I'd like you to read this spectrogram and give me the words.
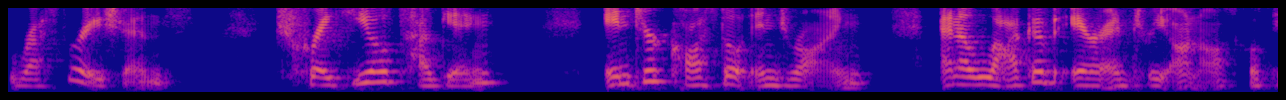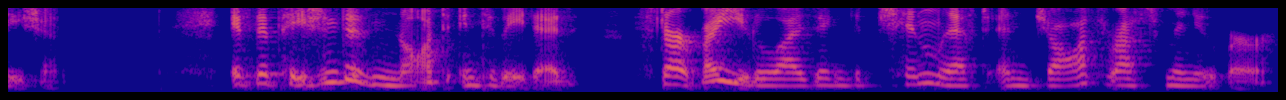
respirations, tracheal tugging, intercostal indrawing, and a lack of air entry on auscultation. If the patient is not intubated, start by utilizing the chin lift and jaw thrust maneuver.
